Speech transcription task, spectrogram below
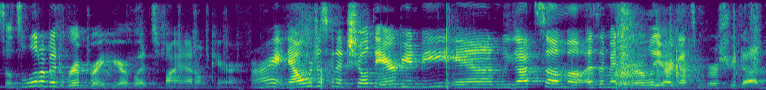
So it's a little bit ripped right here, but it's fine. I don't care. All right, now we're just gonna chill at the Airbnb, and we got some. Uh, as I mentioned earlier, I got some grocery done.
